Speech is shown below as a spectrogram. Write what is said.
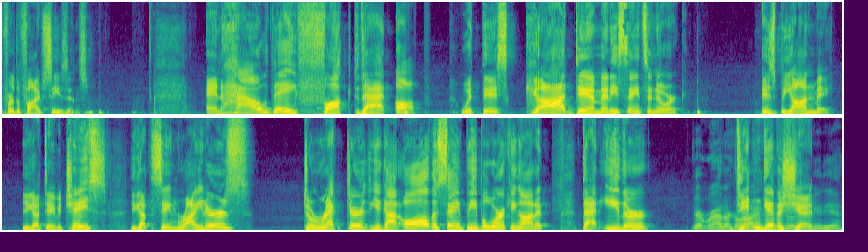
for the five seasons. And how they fucked that up with this goddamn many Saints in Newark is beyond me. You got David Chase, you got the same writers, directors, you got all the same people working on it that either Didn't give a shit. Media?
